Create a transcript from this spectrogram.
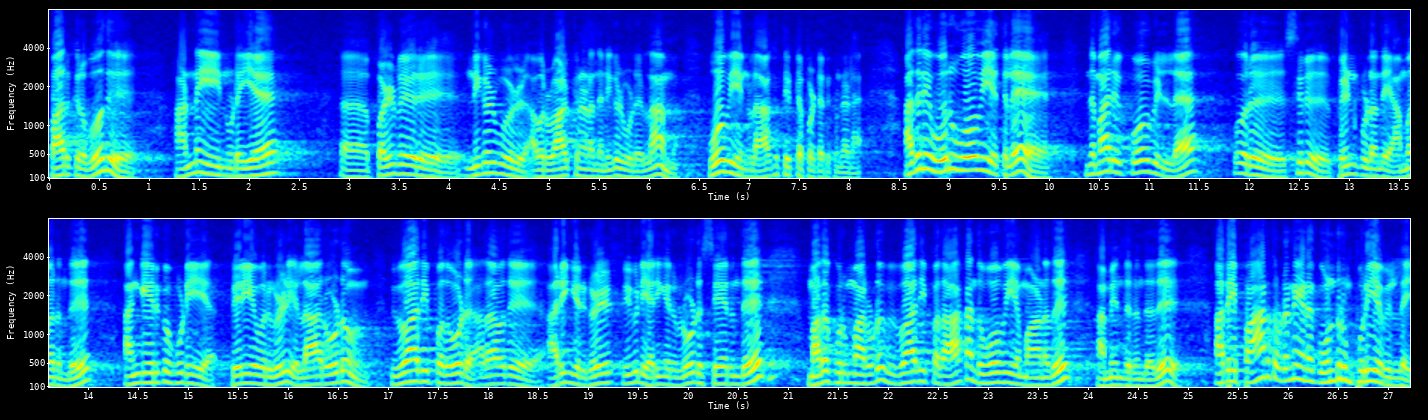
பார்க்கிற போது அன்னையினுடைய பல்வேறு நிகழ்வுகள் அவர் வாழ்க்கை நடந்த நிகழ்வுகள் எல்லாம் ஓவியங்களாக தீட்டப்பட்டிருக்கின்றன. அதில் ஒரு ஓவியத்தில் இந்த மாதிரி கோவிலில் ஒரு சிறு பெண் குழந்தை அமர்ந்து அங்கே இருக்கக்கூடிய பெரியவர்கள் எல்லாரோடும் விவாதிப்பதோடு அதாவது அறிஞர்கள் விவிலி அறிஞர்களோடு சேர்ந்து மதகுருமாரோடு விவாதிப்பதாக அந்த ஓவியமானது அமைந்திருந்தது. அதை பார்த்த உடனே எனக்கு ஒன்றும் புரியவில்லை.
